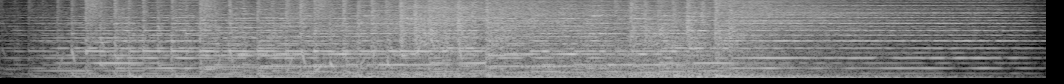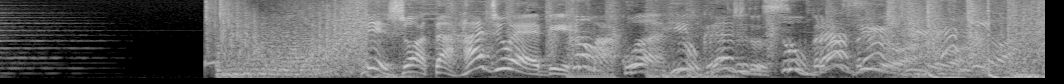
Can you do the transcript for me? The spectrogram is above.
BJ Rádio Web. Camacuã, Rio Grande do Sul, Brasil. Brasil.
